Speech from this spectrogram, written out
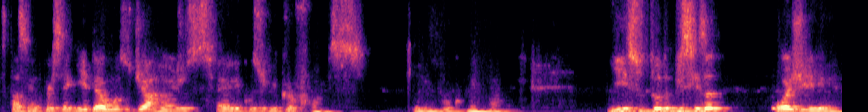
está sendo perseguido é o uso de arranjos esféricos de microfones, que eu vou comentar. E isso tudo precisa, hoje,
